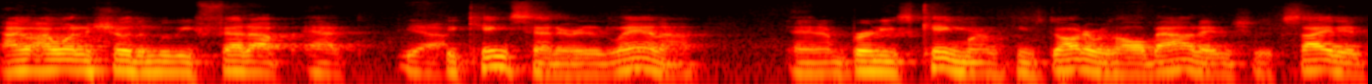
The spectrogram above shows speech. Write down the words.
I, I want to show the movie Fed Up at Yeah. the King Center in Atlanta, and Bernice King, Martin Luther King's daughter, was all about it, and she was excited.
